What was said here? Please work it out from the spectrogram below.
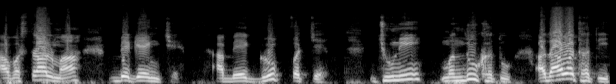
આ વસ્ત્રાલમાં બે ગેંગ છે. આ બે ગ્રુપ વચ્ચે જૂની બંદૂક હતું, અદાવત હતી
